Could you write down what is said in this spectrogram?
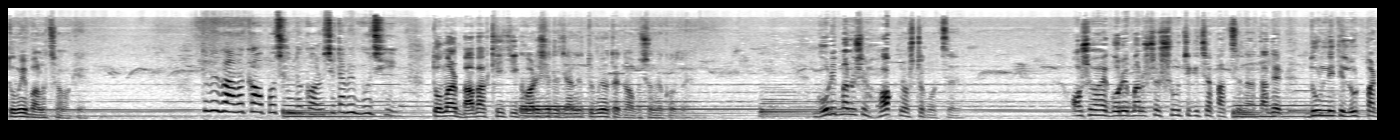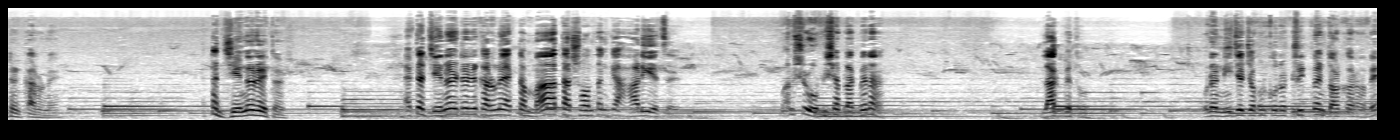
তুমি বলেছ আমাকে। তুমি বাবাকে অপছন্দ করো সেটা আমি বুঝি। তোমার বাবা কি কি করে সেটা জানলে তুমিও তাকে অপছন্দ করবে। গরিব মানুষের হক নষ্ট করছে। অসহায় গরিব মানুষের সুচিকিৎসা পাচ্ছে না তাদের দুর্নীতি লুটপাটের কারণে। একটা জেনারেটর একটা জেনারেটরের কারণে একটা মা তার সন্তানকে হারিয়েছে। মানুষের অভিশাপ লাগবে না? লাগবে তো। ওনার নিজের যখন কোনো ট্রিটমেন্ট দরকার হবে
